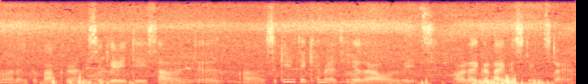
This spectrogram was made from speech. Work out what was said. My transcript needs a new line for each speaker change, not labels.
like the background security sound, uh, security camera together always, or like a live stream style.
